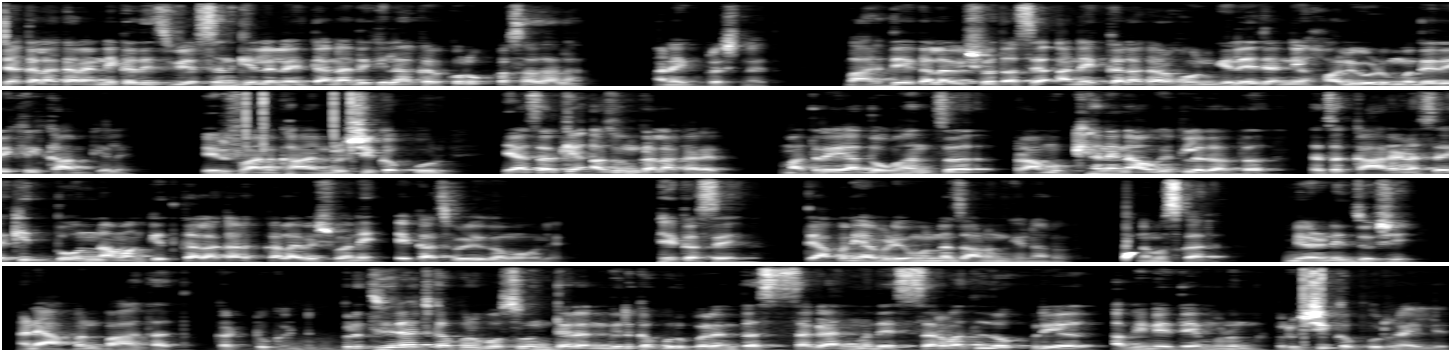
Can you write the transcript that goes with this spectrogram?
ज्या कलाकारांनी कधीच व्यसन केलं नाही त्यांना देखील हा कर्करोग कसा झाला? अनेक प्रश्न आहेत. भारतीय कला विश्वात असे अनेक कलाकार होऊन गेले ज्यांनी हॉलिवूडमध्ये देखील काम केले इरफान खान ऋषी कपूर यासारखे अजून कलाकार आहेत. मात्र या दोघांचं प्रामुख्याने नाव घेतलं जातं. त्याचं कारण असं आहे की दोन नामांकित कलाकार कलाविश्वाने एकाच वेळी गमावले. हे कसे? ते आपण या व्हिडिओमधून जाणून घेणार आहोत. नमस्कार मी अरणित जोशी. आणि आपण पाहतात कट टू कट पृथ्वीराज कपूरपासून ते रणवीर कपूर पर्यंत सगळ्यांमध्ये सर्वात लोकप्रिय अभिनेते म्हणून ऋषी कपूर राहिलेत.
